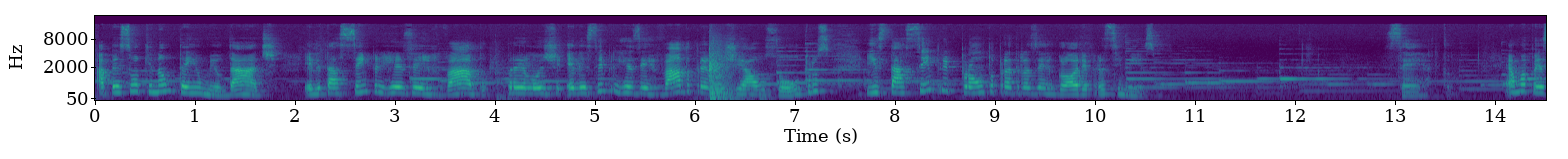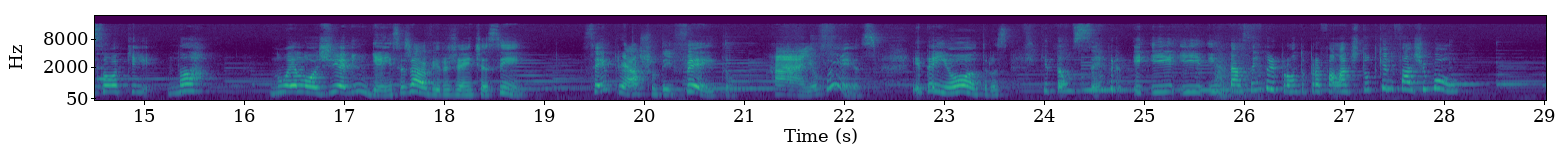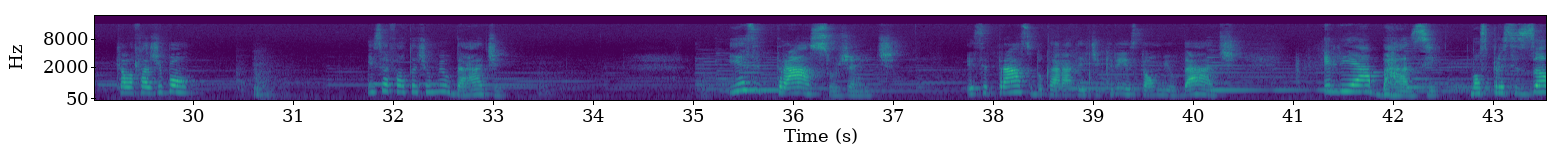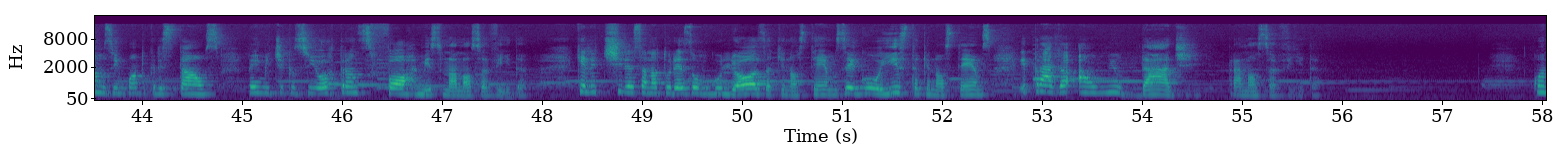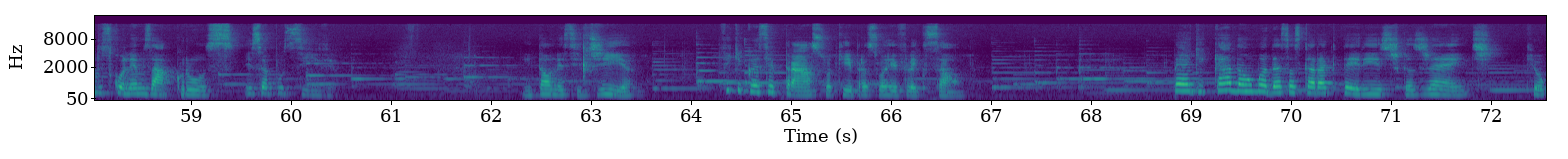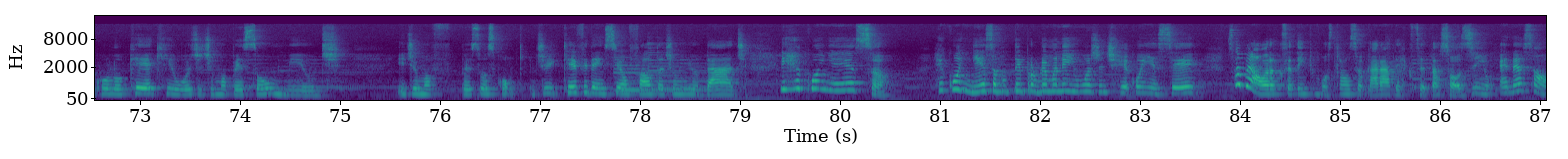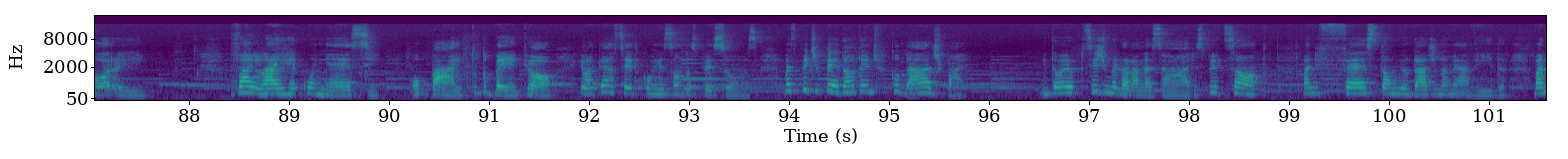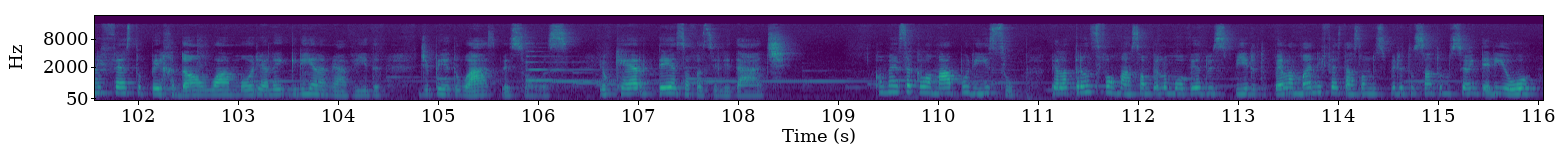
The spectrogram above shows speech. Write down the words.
A pessoa que não tem humildade, ele está sempre reservado para elogiar, ele é sempre reservado para elogiar os outros e está sempre pronto para trazer glória para si mesmo. Certo? É uma pessoa que não, não elogia ninguém. Vocês já viram gente assim? Sempre acha o defeito? Ah, eu conheço. E tem outros que estão sempre e, e, e, e tá sempre pronto para falar de tudo que ele faz de bom, que ela faz de bom. Isso é falta de humildade. E esse traço, gente, esse traço do caráter de Cristo, a humildade, ele é a base. Nós precisamos, enquanto cristãos, permitir que o Senhor transforme isso na nossa vida. Que Ele tire essa natureza orgulhosa que nós temos, egoísta que nós temos e traga a humildade para a nossa vida. Quando escolhemos a cruz, isso é possível. Então, nesse dia, fique com esse traço aqui para sua reflexão. Pegue cada uma dessas características, gente, que eu coloquei aqui hoje de uma pessoa humilde e de uma pessoas de, que evidenciam falta de humildade e reconheça. Reconheça, não tem problema nenhum a gente reconhecer. Sabe a hora que você tem que mostrar o seu caráter que você tá sozinho? É nessa hora aí. Vai lá e reconhece. Ô oh, pai, tudo bem aqui, ó. Eu até aceito correção das pessoas, mas pedir perdão tenho dificuldade, pai. Então eu preciso melhorar nessa área. Espírito Santo, manifesta a humildade na minha vida, manifesta o perdão, o amor e a alegria na minha vida de perdoar as pessoas. Eu quero ter essa facilidade. Comece a clamar por isso, pela transformação, pelo mover do Espírito, pela manifestação do Espírito Santo no seu interior.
